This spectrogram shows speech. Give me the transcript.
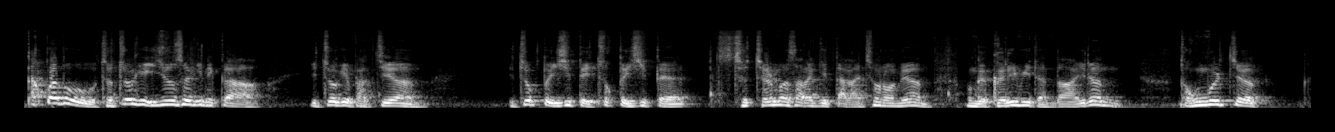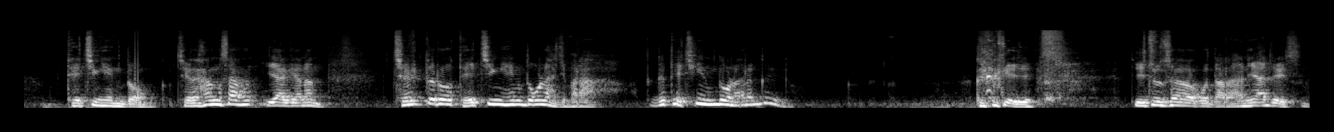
딱 봐도 저쪽에 이준석이니까 이쪽에 박지원, 이쪽도 20대, 이쪽도 20대 젊은 사람끼리 딱 앉혀놓으면 뭔가 그림이 된다. 이런 동물적 대칭 행동. 제가 항상 이야기하는 절대로 대칭 행동을 하지 마라. 그 대칭 행동을 하는 거예요. 그렇게 이제 이준석하고 나란히 앉아있어.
